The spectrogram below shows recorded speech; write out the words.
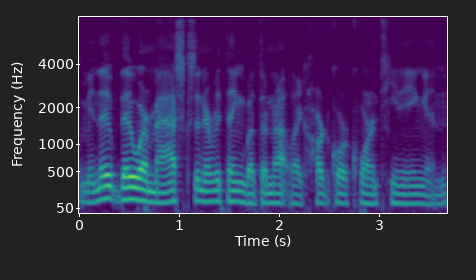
I mean, they they wear masks and everything, but they're not like hardcore quarantining and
